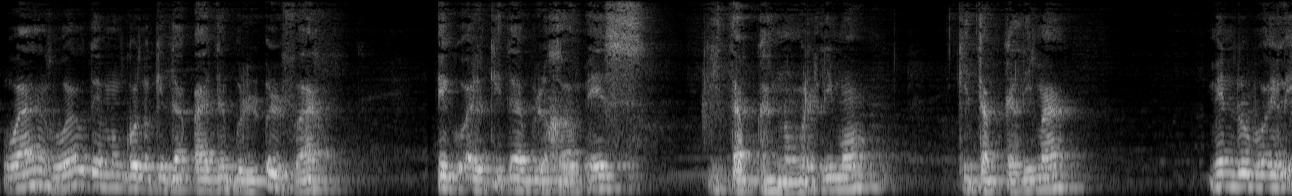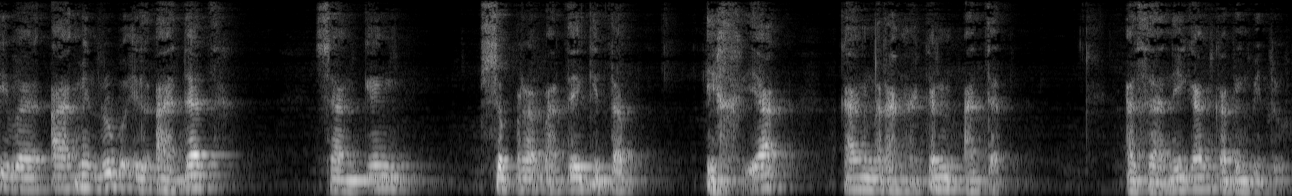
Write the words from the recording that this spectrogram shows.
Wa huwa udah mengkono kitab adabul ulfa. Iku al-kitabul khamis. Kitab kan nomor lima. Kitab kelima min rubu'il iba min rubu'il ahdat saking seprapate kitab ikhya kang nerangaken adat asani kang kaping bindu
